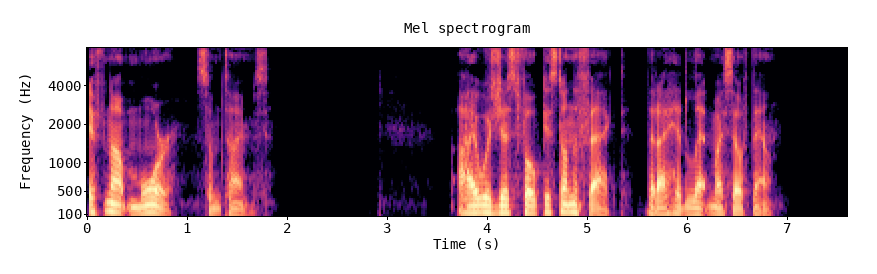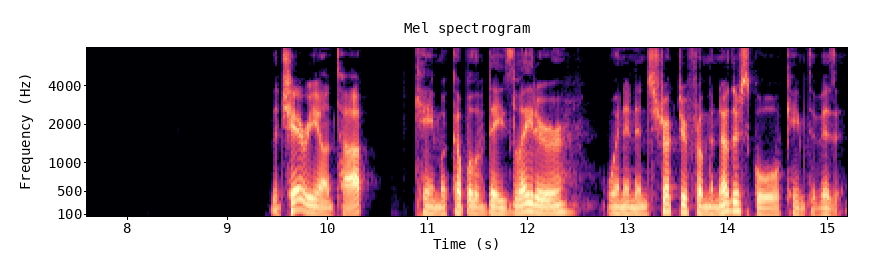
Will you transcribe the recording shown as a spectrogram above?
if not more sometimes. I was just focused on the fact that I had let myself down. The cherry on top came a couple of days later when an instructor from another school came to visit.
